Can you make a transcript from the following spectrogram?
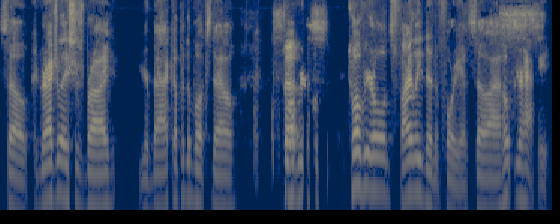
So, congratulations, Bry. You're back up in the books now. 12 year, 12 year olds finally did it for you. So, I hope you're happy.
